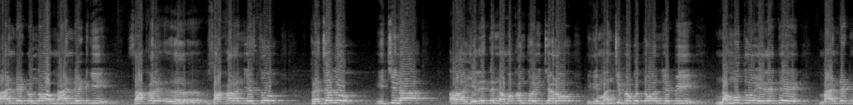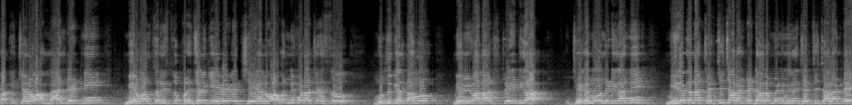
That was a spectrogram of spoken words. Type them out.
మ్యాండేట్ ఉందో ఆ మ్యాండేట్కి సాకార సహకారం సాకారం చేస్తూ ప్రజలు ఇచ్చిన ఏదైతే నమ్మకంతో ఇచ్చారో ఇది మంచి ప్రభుత్వం అని చెప్పి నమ్ముతూ ఏదైతే మ్యాండేట్ మాకు ఇచ్చారో ఆ మ్యాండేట్ని మేము అనుసరిస్తూ ప్రజలకి ఏవేవి చేయాలో అవన్నీ కూడా చేస్తూ ముందుకెళ్తాము. మేము ఇవాళ స్ట్రైట్గా జగన్మోహన్ రెడ్డి గారిని మీరు ఏదైనా చర్చించాలంటే డెవలప్మెంట్ మీద చర్చించాలంటే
